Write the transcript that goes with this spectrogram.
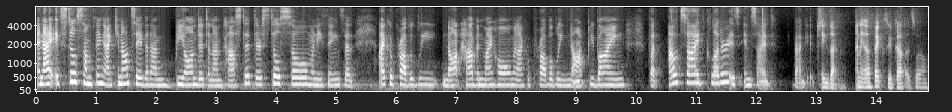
and I, it's still something. I cannot say that I'm beyond it and I'm past it. There's still so many things that I could probably not have in my home and I could probably not be buying. But outside clutter is inside baggage. Exactly. And it affects your gut as well.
